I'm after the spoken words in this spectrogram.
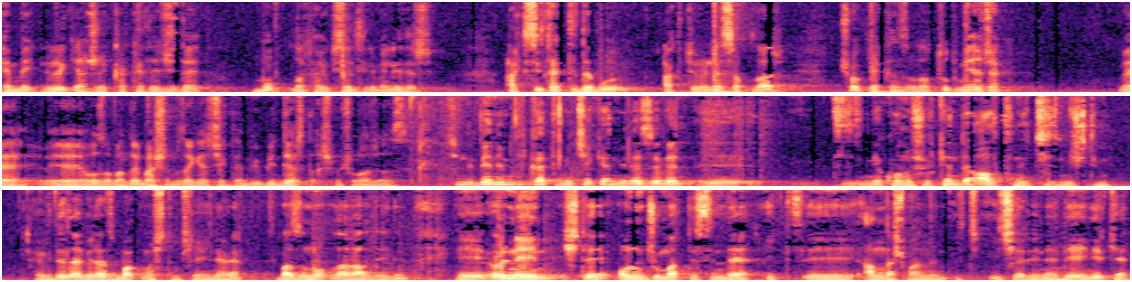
Emeklilik yaşı KKTC'de mutlaka yükseltilmelidir. Aksi takdirde bu aktüel hesaplar çok yakın zamanda tutmayacak ve e, o zaman da başımıza gerçekten büyük bir dert açmış olacağız. Şimdi benim dikkatimi çeken biraz evvel e, sizinle konuşurken de altını çizmiştim. Evde de biraz bakmıştım şeylere. Bazı notlar aldıydım. Ee, örneğin işte 10. maddesinde e, anlaşmanın iç, içeriğine değinirken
